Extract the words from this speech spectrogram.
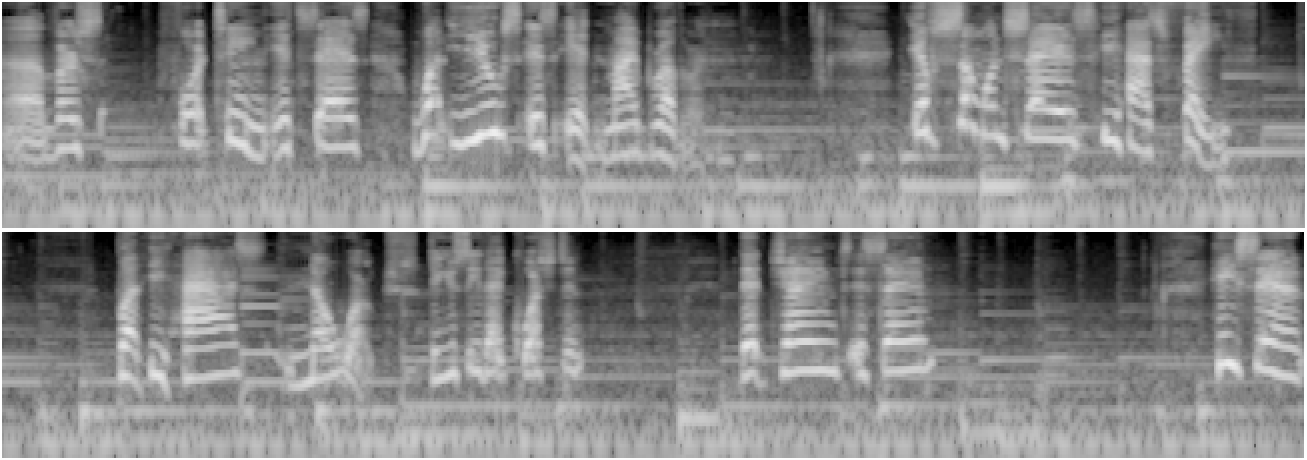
Uh, verse 14, it says, What use is it, my brethren, if someone says he has faith, but he has no works? Do you see that question that James is saying? He's saying,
